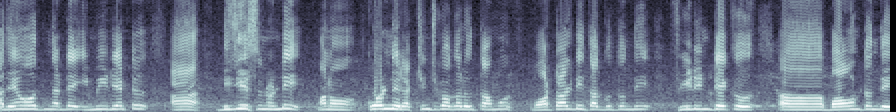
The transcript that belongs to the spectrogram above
అదేమవుతుందంటే ఇమీడియట్ ఆ డిజీజ్ నుండి మనం కోడ్ని రక్షించుకోగలుగుతాము. మోర్టాలిటీ తగ్గుతుంది ఫీడ్ ఇంటేక్ బాగుంటుంది.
